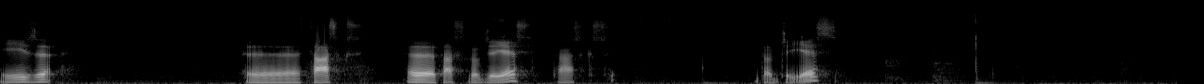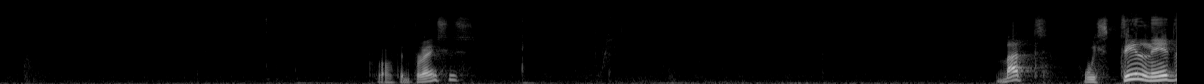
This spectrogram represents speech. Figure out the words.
is uh, tasks uh, tasks.js tasks.js close the braces. But we still need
